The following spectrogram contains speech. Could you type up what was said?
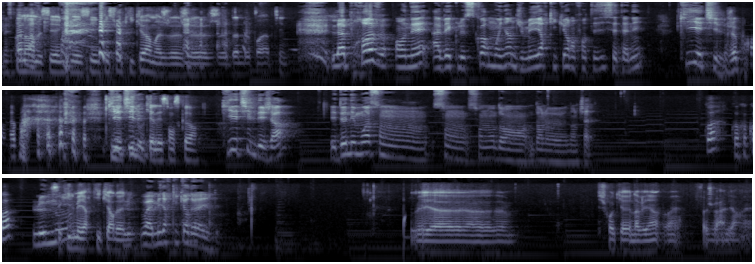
n'est-ce pas Ah non, Marc mais c'est une, question kicker. Moi, je, je, je donne le point à Ptine. La preuve en est avec le score moyen du meilleur kicker en fantasy cette année. Qui est-il? Je prends la main. Qui est-il ou quel est son score? Qui est-il déjà? Et donnez-moi son, son, son nom dans, dans, le, dans le chat. Quoi? Quoi, quoi, quoi? Le nom. C'est qui le meilleur kicker de la le- ligue? Ouais, meilleur kicker de la ligue. Mais euh, je crois qu'il y en avait un. Ouais. Enfin, je vais rien dire. ouais.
